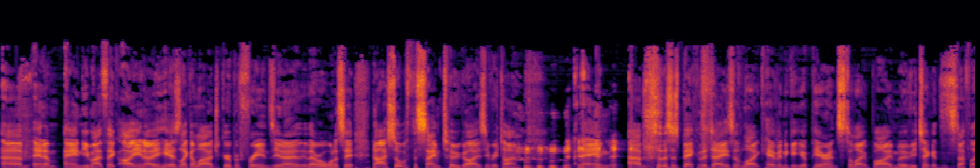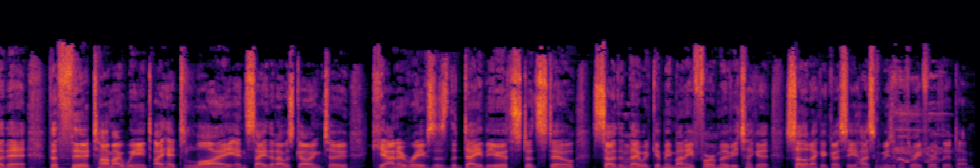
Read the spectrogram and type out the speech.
um, and um, and you might think, oh, you know, he has like a large group of friends. You know, they all want to see it. No, I saw it with the same two guys every time. and um, so this is back in the days of like having to get your parents to like buy movie tickets and stuff like that. The third time I went, I had to lie and say that I was going to Keanu Reeves's The Day the Earth Stood Still, so that they would give me money for a movie ticket, so that I could go see High School Musical three for a third time.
